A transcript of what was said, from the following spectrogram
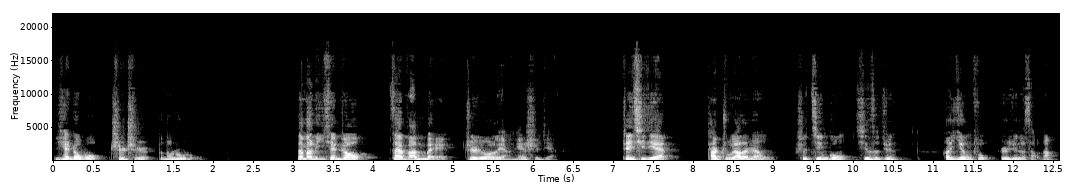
李先洲部迟迟不能入鲁。那么，李先洲在皖北滞留了两年时间，这期间他主要的任务是进攻新四军和应付日军的扫荡，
